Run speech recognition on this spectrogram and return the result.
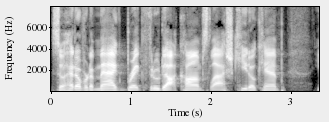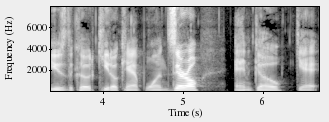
So head over to magbreakthrough.com slash ketokamp, use the code ketokamp10, and go get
